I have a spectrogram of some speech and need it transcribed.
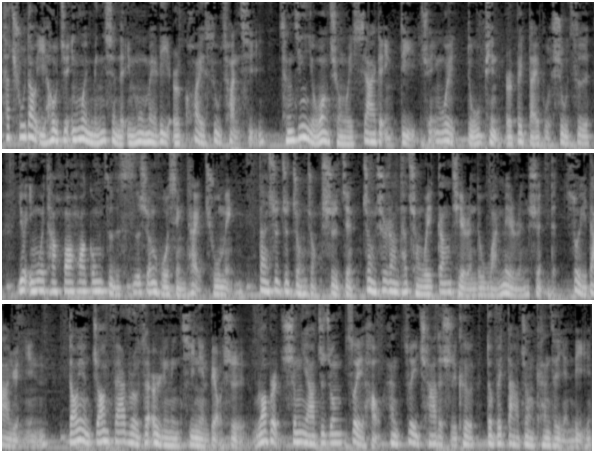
他出道以后就因为明显的荧幕魅力而快速窜起，曾经有望成为下一个影帝，却因为毒品而被逮捕数次，又因为他花花公子的私生活形态出名。但是这种种事件正是让他成为钢铁人的完美人选的最大原因。导演 John Favreau 在二零零七年表示，Robert 生涯之中最好和最差的时刻都被大众看在眼里，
